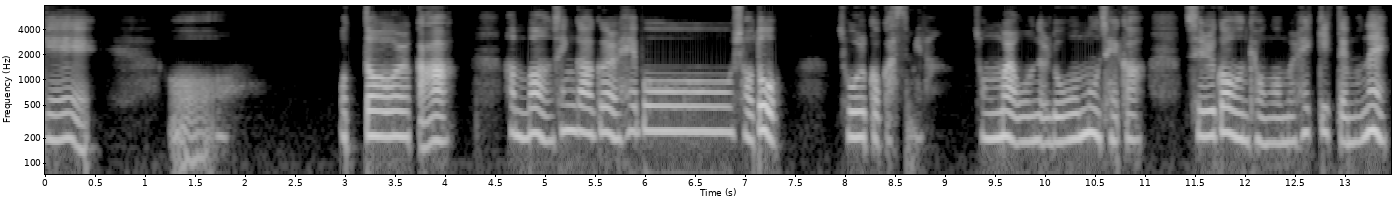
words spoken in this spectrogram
게, 어, 어떨까 한번 생각을 해보셔도 좋을 것 같습니다. 정말 오늘 너무 제가 즐거운 경험을 했기 때문에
